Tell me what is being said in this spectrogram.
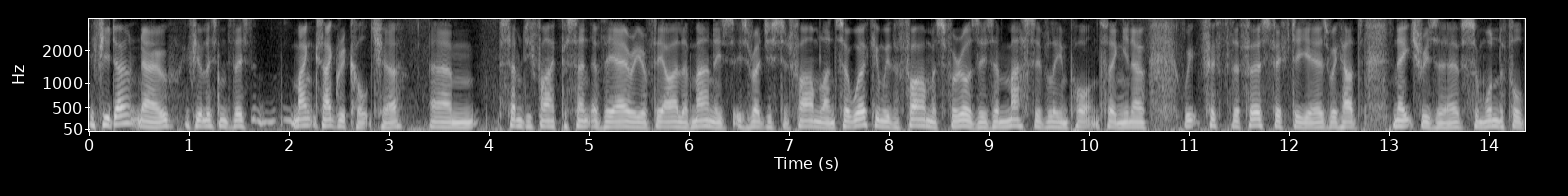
if you don't know, if you listen to this, Manx agriculture, um, 75% of the area of the Isle of Man is, is registered farmland. So, working with the farmers for us is a massively important thing. You know, we, fif- the first 50 years we had nature reserves, some wonderful,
